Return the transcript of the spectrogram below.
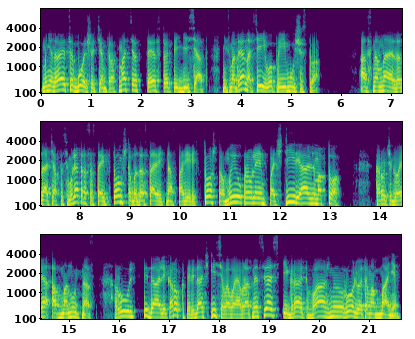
мне нравится больше, чем Trustmaster T150, несмотря на все его преимущества. Основная задача автосимулятора состоит в том, чтобы заставить нас поверить в то, что мы управляем почти реальным авто. Короче говоря, обмануть нас. Руль, педали, коробка передач и силовая обратная связь играют важную роль в этом обмане.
